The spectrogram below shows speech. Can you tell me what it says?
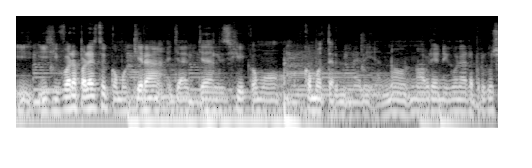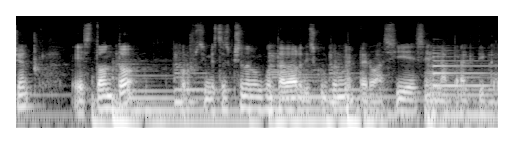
Y, si fuera para esto, como quiera, ya, ya les dije cómo, cómo terminaría. No, no habría ninguna repercusión. Es tonto. Por si me está escuchando algún contador, discúlpenme, pero así es en la práctica.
